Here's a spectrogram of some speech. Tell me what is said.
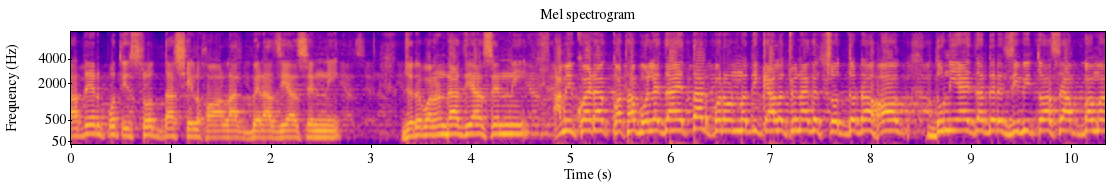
তাদের প্রতি শ্রদ্ধাশীল হওয়া লাগবে, রাজি আসেননি জোরে বলেন, রাজি আসেননি আমি কয়টা কথা বলে যাই, তারপর অন্যদিকে আলোচনা আগে চোদ্দটা হক দুনিয়ায় যাদের জীবিত আছে, আব্বা, মা,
